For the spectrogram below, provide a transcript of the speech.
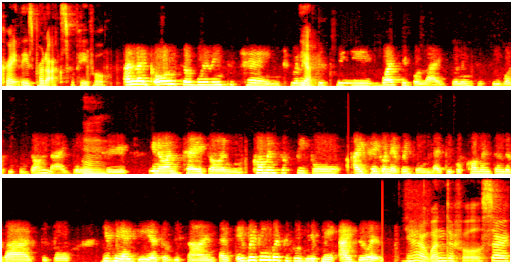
create these products for people. and like also willing to change, willing Yeah. to see what people like, willing to see what people don't like, willing Mm. to you know, and take on comments of people. I take on everything. Like people comment on the bags, people give me ideas of designs, and everything that people give me, I do it. Yeah, wonderful. So,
